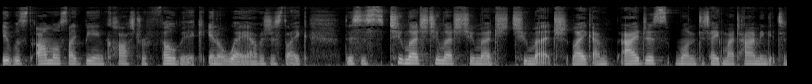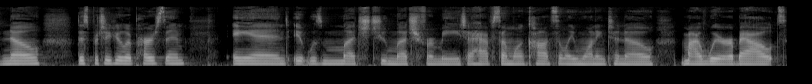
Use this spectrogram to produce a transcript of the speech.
it was almost like being claustrophobic in a way. I was just like, this is too much, too much, too much, too much. Like I'm I just wanted to take my time and get to know this particular person. And it was much too much for me to have someone constantly wanting to know my whereabouts,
